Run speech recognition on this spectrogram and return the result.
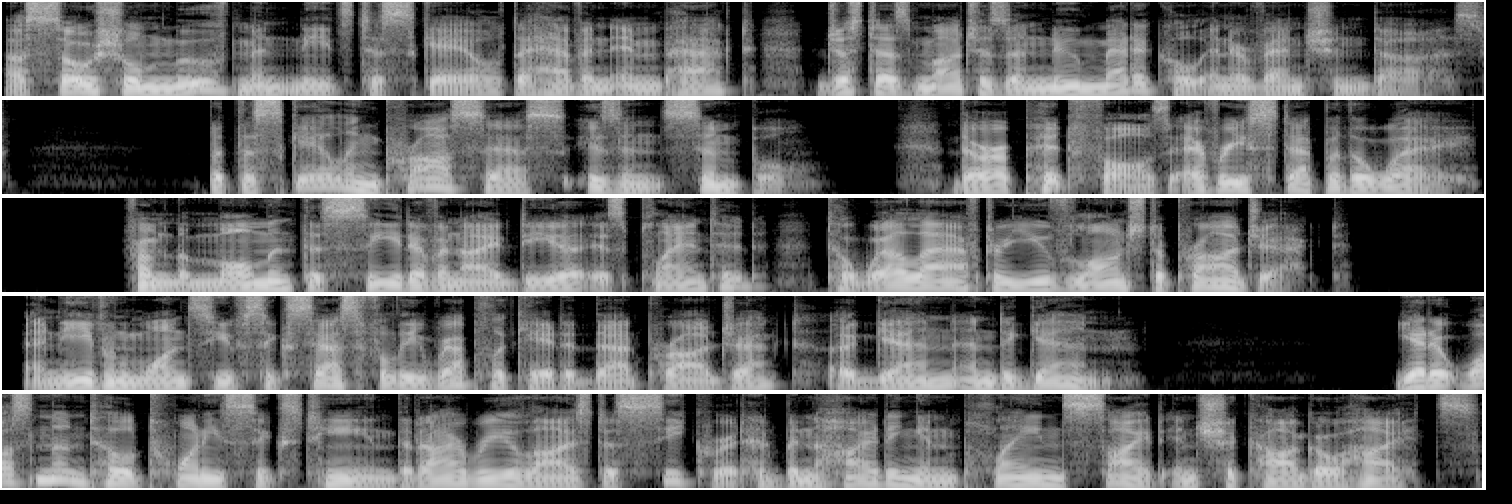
A social movement needs to scale to have an impact just as much as a new medical intervention does. But the scaling process isn't simple. There are pitfalls every step of the way, from the moment the seed of an idea is planted to well after you've launched a project and even once you've successfully replicated that project again and again. Yet it wasn't until 2016 that I realized a secret had been hiding in plain sight in Chicago Heights.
